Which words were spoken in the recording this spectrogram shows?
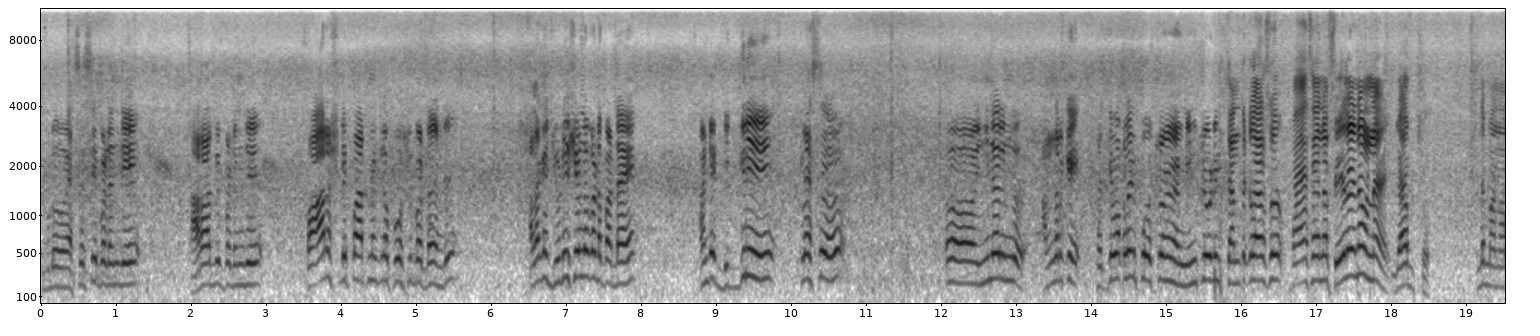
ఇప్పుడు ఎస్ఎస్సి పడింది ఆర్ఆర్బి పడింది ఫారెస్ట్ డిపార్ట్మెంట్లో పోస్టులు పడ్డాయండి. అలాగే జ్యుడిషియల్లో కూడా పడ్డాయి. అంటే డిగ్రీ ప్లస్ ఇంజనీరింగ్ అందరికీ ప్రతి ఒక్కరికి పోస్టులు ఉన్నాయండి ఇంక్లూడింగ్ టెన్త్ క్లాస్ పాస్ అయినా ఫెయిల్ అయినా ఉన్నాయి జాబ్స్ అంటే మనం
